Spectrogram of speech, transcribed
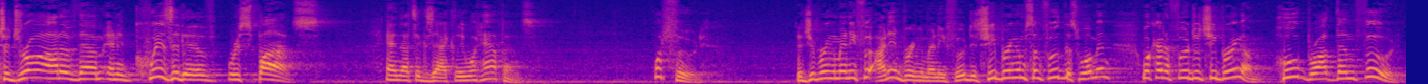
to draw out of them an inquisitive response. And that's exactly what happens. What food? Did you bring him any food? I didn't bring him any food. Did she bring him some food, this woman? What kind of food did she bring him? Who brought them food?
